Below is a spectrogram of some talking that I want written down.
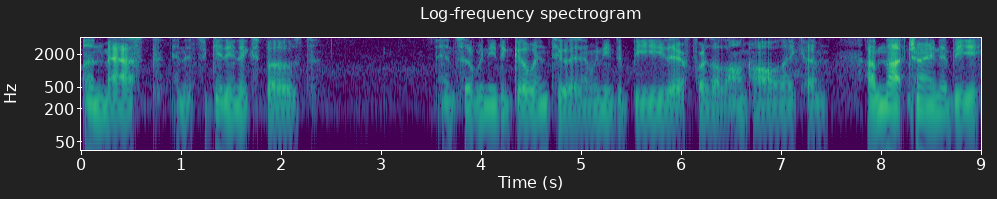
unmasked and it's getting exposed. And so we need to go into it and we need to be there for the long haul. Like I'm I'm not trying to be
